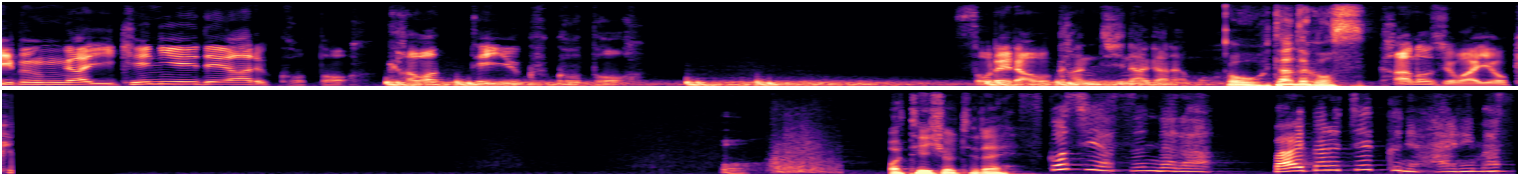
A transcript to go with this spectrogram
自分が生贄であること変わってゆくことそれらを感じながらも Oh, tentacles. 彼女は余計 What t-shirt today? 少し休んだらバイタルチェックに入ります。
